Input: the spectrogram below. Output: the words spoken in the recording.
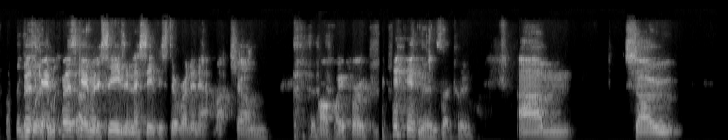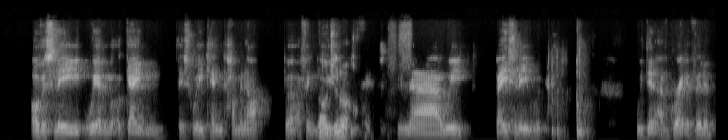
I think First, game, first game of the season. Let's see if he's still running that much um, halfway through. Yeah, exactly. Um, so obviously we haven't got a game this weekend coming up, but I think Oh, do you not? Nah, we basically we, we didn't have great avail-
